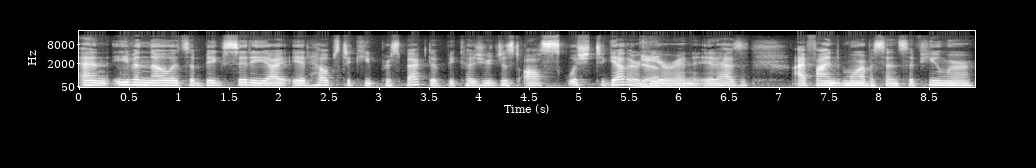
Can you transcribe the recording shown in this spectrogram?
and even though it's a big city, I, it helps to keep perspective because you're just all squished together yeah. here, and it has. I find more of a sense of humor.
